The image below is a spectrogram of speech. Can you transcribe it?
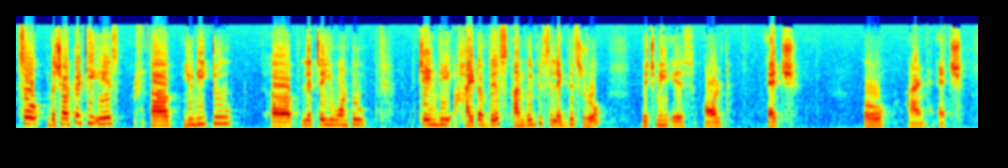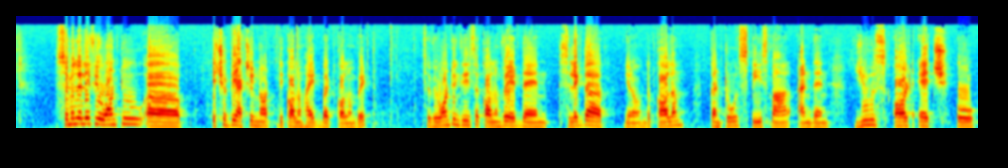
So the shortcut key is uh, you need to uh, let's say you want to change the height of this. I'm going to select this row which means is alt H O and H. Similarly if you want to uh, it should be actually not the column height but column width. So if you want to increase the column width then select the you know the column control space bar and then use alt H O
